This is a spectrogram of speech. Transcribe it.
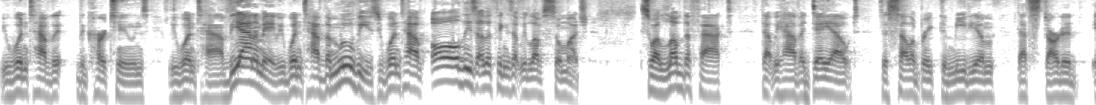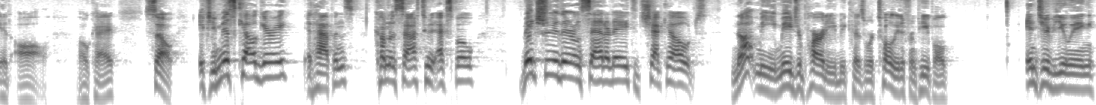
we wouldn't have the, the cartoons, we wouldn't have the anime, we wouldn't have the movies, we wouldn't have all these other things that we love so much. So I love the fact that we have a day out to celebrate the medium that started it all. Okay? So if you miss Calgary, it happens. Come to Saskatoon Expo. Make sure you're there on Saturday to check out, not me, Major Party, because we're totally different people, interviewing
